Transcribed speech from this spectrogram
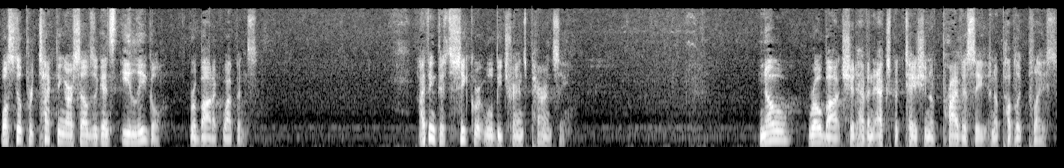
while still protecting ourselves against illegal robotic weapons? I think the secret will be transparency. No robot should have an expectation of privacy in a public place.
